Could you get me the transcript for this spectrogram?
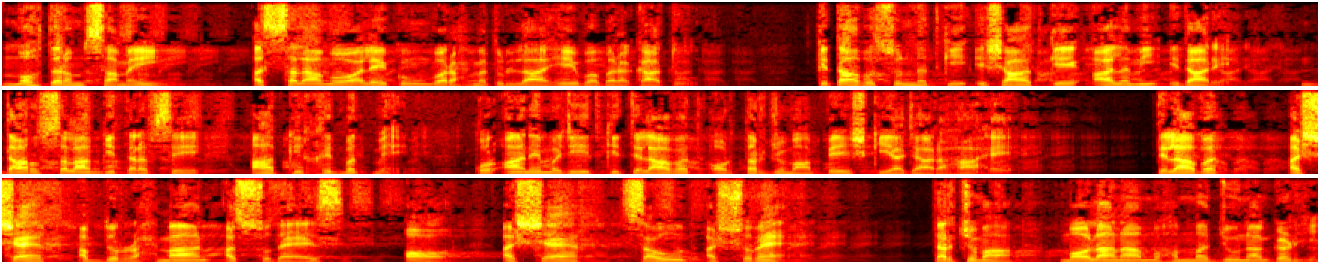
محترم سامعین، السلام علیکم ورحمۃ اللہ وبرکاتہ۔ کتاب و سنت کی اشاعت کے عالمی ادارے دارالسلام کی طرف سے آپ کی خدمت میں قرآن مجید کی تلاوت اور ترجمہ پیش کیا جا رہا ہے۔ تلاوت الشیخ عبد الرحمن السدیس اور الشیخ سعود الشرین۔ ترجمہ مولانا محمد جونا گڑھی۔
